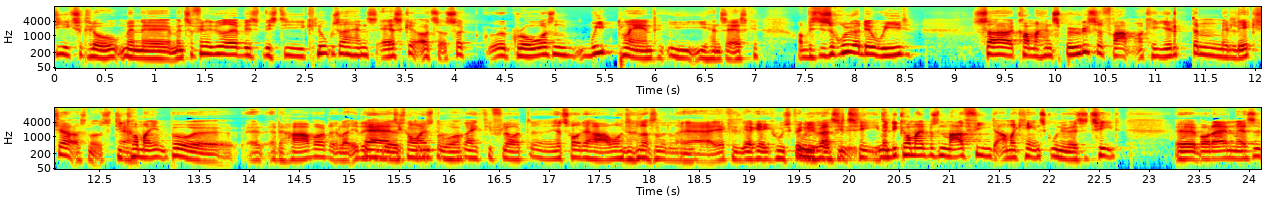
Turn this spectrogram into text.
De er ikke så kloge, men, øh, men så finder de ud af, at hvis, hvis de knuser hans aske, og så, så grower sådan en weed plant i, i hans aske. Og hvis de så ryger det weed, så kommer hans spøgelse frem og kan hjælpe dem med lektier og sådan noget. Så de Ja. ja. kommer ind på, øh, er, er det Harvard eller et af Ja, de der de kommer ind store... på rigtig flot. øh, Jeg tror, det er Harvard eller sådan noget. Ja, jeg kan, jeg kan ikke huske, hvad Universitet. De, men de kommer ind på sådan et meget fint amerikansk universitet, øh, hvor der er en masse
